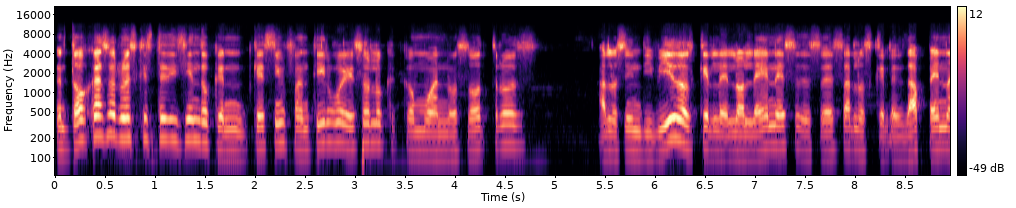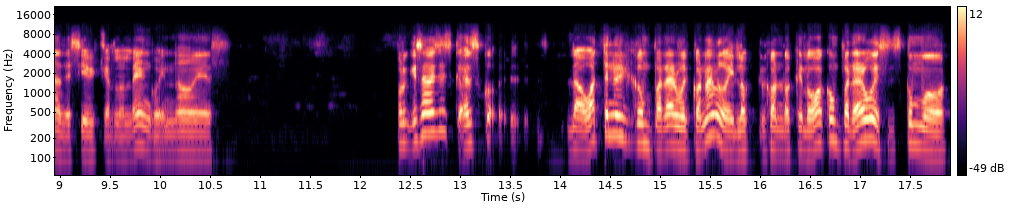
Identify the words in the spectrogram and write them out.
en todo caso, no es que esté diciendo que, que es infantil, güey, es solo que como a nosotros, a los individuos que le, lo leen, es, es, es a los que les da pena decir que lo leen, güey, no es... Porque, ¿sabes? Es, es lo voy a tener que comparar, güey, con algo, y lo, con lo que lo voy a comparar, güey, es como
